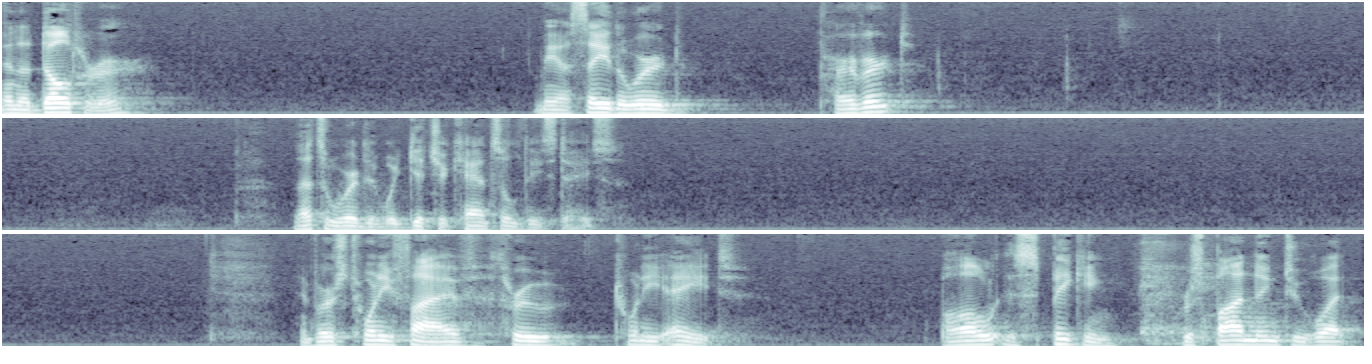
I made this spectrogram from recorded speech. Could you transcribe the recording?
an adulterer. May I say the word pervert. That's a word that would get you canceled these days. In verse 25 through 28, Paul is speaking, responding to what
